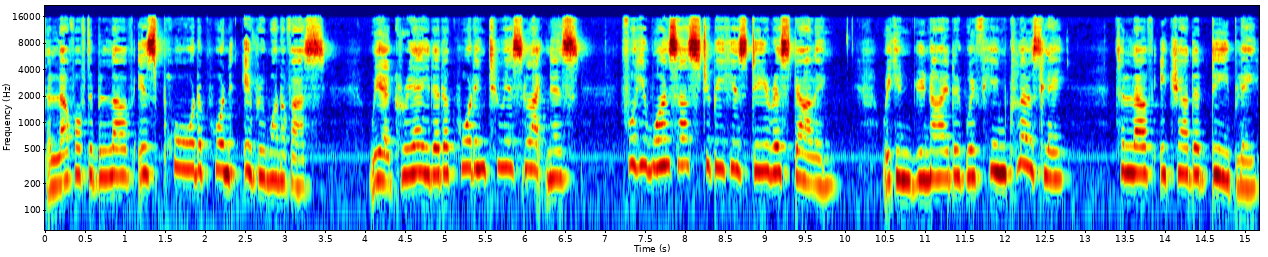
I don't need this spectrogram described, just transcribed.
The love of the beloved is poured upon every one of us. We are created according to His likeness for he wants us to be his dearest darling. We can unite with him closely, to love each other deeply,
